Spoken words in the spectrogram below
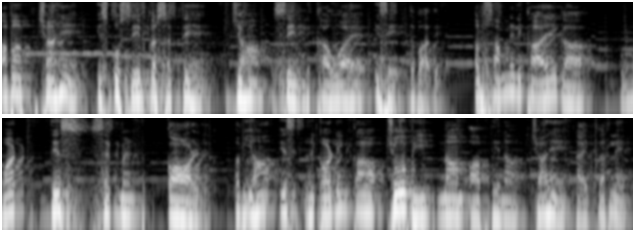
अब आप चाहें इसको सेव कर सकते हैं, जहाँ सेव लिखा हुआ है, इसे दबा दें। अब सामने लिखा आएगा वट दिस सेगमेंट कॉल्ड अब यहाँ इस रिकॉर्डिंग का जो भी नाम आप देना चाहें टाइप कर लें।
